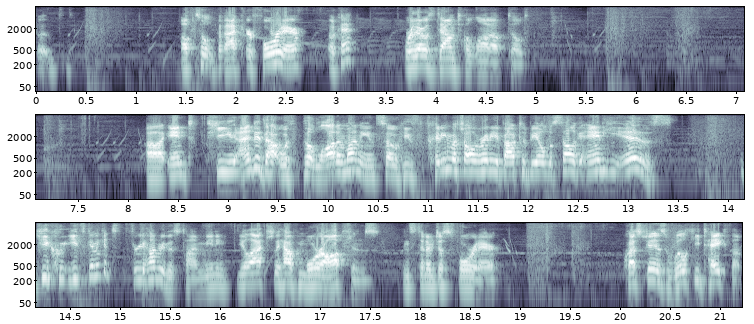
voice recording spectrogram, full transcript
Uh, up tilt back or forward air. Okay. Or that was down tilt, not up tilt. Uh, and he ended that with a lot of money, and so he's pretty much already about to be able to sell, and he is. He, he's gonna get to 300 this time, meaning he'll actually have more options instead of just forward air. Question is, will he take them?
